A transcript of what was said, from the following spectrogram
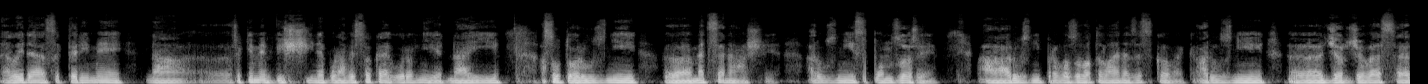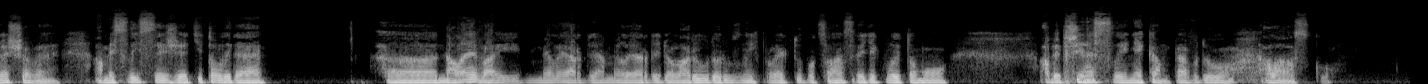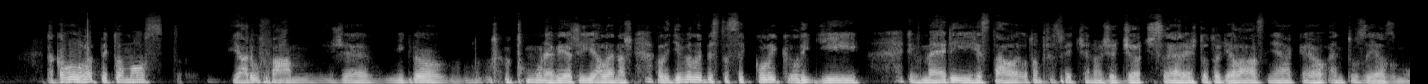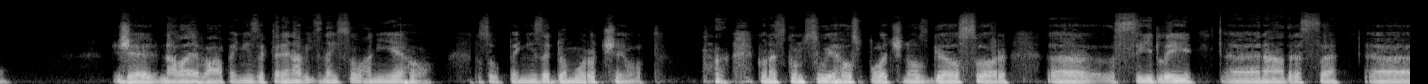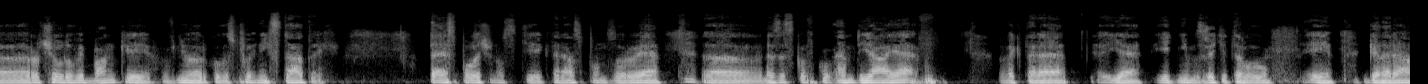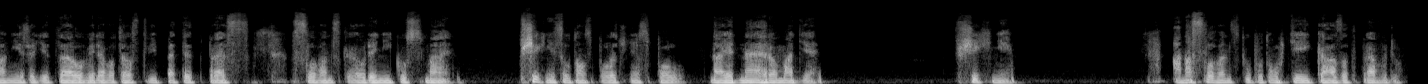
lidé, se kterými na, řekněme, vyšší nebo na vysoké úrovni jednají, a jsou to různí mecenáši, a různí sponzoři a různí provozovatelé neziskovek a různí uh, Georgeové Serešové a myslí si, že tito lidé nalévají miliardy a miliardy dolarů do různých projektů po celém světě kvůli tomu, aby přinesli někam pravdu a lásku. Takovouhle pitomost já doufám, že nikdo tomu nevěří, ale, naš, ale divili byste se, kolik lidí i v médiích je stále o tom přesvědčeno, že George Soros toto dělá z nějakého entuziasmu. Že nalévá peníze, které navíc nejsou ani jeho. To jsou peníze domu Rothschild. Konec konců jeho společnost Geosor uh, sídlí uh, na adrese uh, Rothschildovy banky v New Yorku ve Spojených státech té společnosti, která sponzoruje neziskovku MDIF, ve které je jedním z ředitelů i generální ředitel vydavatelství Petit Press slovenského deníku SME. Všichni jsou tam společně spolu, na jedné hromadě. Všichni. A na Slovensku potom chtějí kázat pravdu.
